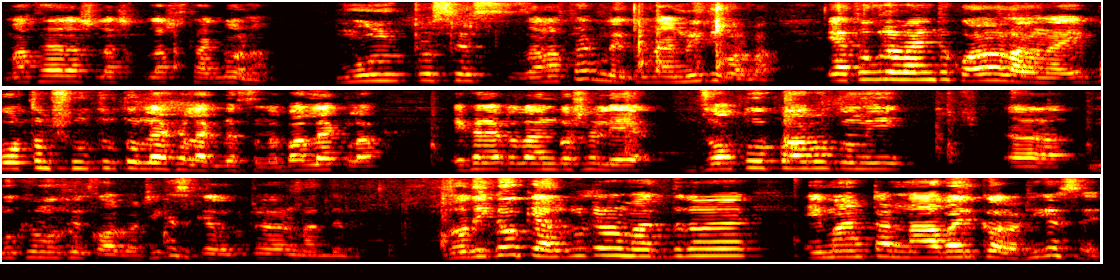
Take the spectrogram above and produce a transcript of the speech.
মাথায় লাস- লাস থাকবেও না। মূল প্রসেস জানা থাকলে তোমরা এমনিতে পারবা এতগুলো লাইন তো করা লাগে না। এই প্রথম সূত্র তো লেখা লাগতেছে না, বা লেখলা। এখানে একটা লাইন বসালে যত পারো তুমি মুখে মুখে করবা, ঠিক আছে ক্যালকুলেটরের মাধ্যমে। যদি কেউ ক্যালকুলেটরের মাধ্যমে এই মানটা না বাইর করো, ঠিক আছে?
